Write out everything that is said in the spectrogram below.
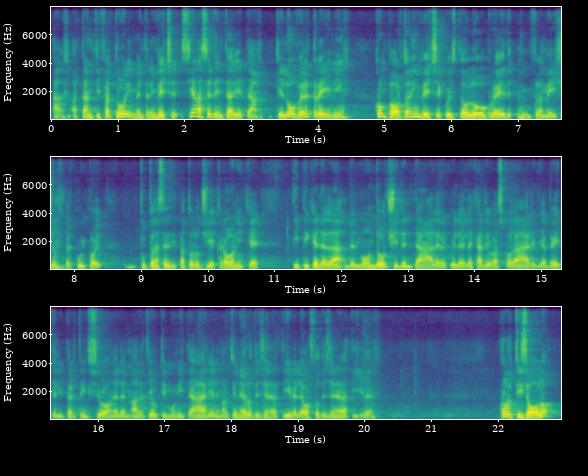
a, a, tanti fattori, mentre invece sia la sedentarietà che l'overtraining comportano invece questo low grade inflammation, per cui poi tutta una serie di patologie croniche tipiche della, del mondo occidentale, per cui le, le cardiovascolari, il diabete, l'ipertensione, le malattie autoimmunitarie, le malattie neurodegenerative, le osteodegenerative. Cortisolo,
